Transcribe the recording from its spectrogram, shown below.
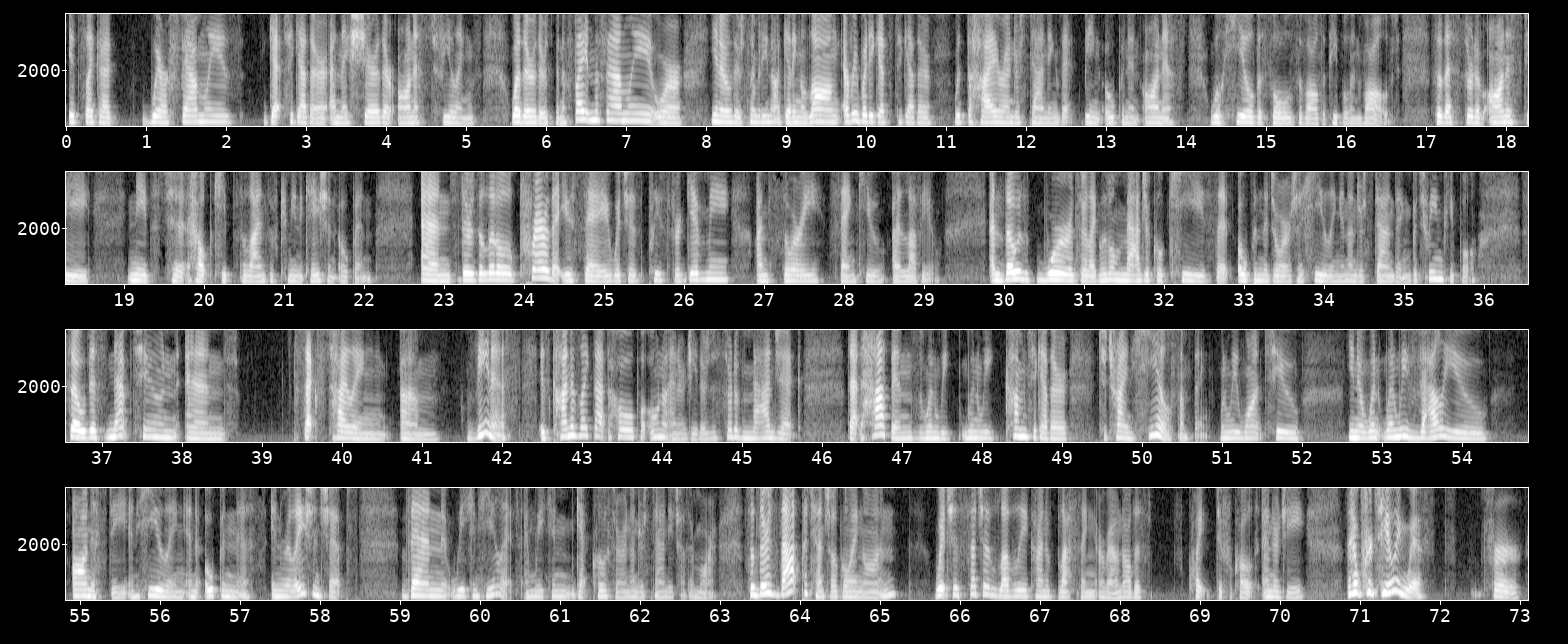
it's like a where families get together and they share their honest feelings whether there's been a fight in the family or you know there's somebody not getting along everybody gets together with the higher understanding that being open and honest will heal the souls of all the people involved so this sort of honesty needs to help keep the lines of communication open and there's a little prayer that you say, which is, Please forgive me. I'm sorry. Thank you. I love you. And those words are like little magical keys that open the door to healing and understanding between people. So, this Neptune and sextiling um, Venus is kind of like that Ho'oponopono energy. There's a sort of magic that happens when we when we come together to try and heal something. When we want to you know, when, when we value honesty and healing and openness in relationships, then we can heal it and we can get closer and understand each other more. So there's that potential going on, which is such a lovely kind of blessing around all this quite difficult energy that we're dealing with for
